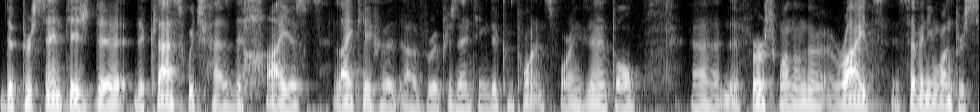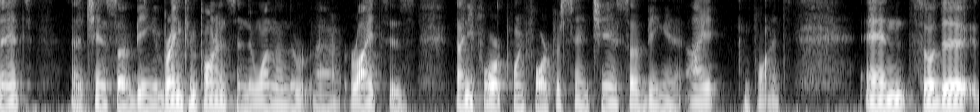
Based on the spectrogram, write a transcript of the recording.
the percentage, the, the class which has the highest likelihood of representing the components. For example, uh, the first one on the right is 71% uh, chance of being a brain components, and the one on the uh, right is 94.4% chance of being an eye component. And so the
